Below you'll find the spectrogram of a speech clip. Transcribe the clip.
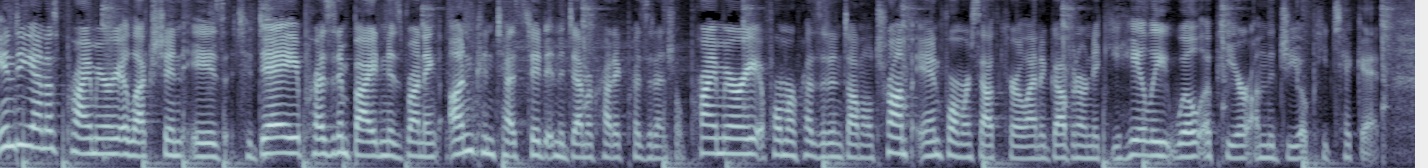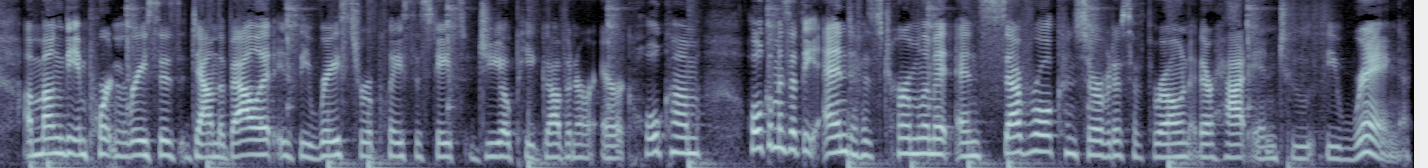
Indiana's primary election is today. President Biden is running uncontested in the Democratic presidential primary. Former President Donald Trump and former South Carolina Governor Nikki Haley will appear on the GOP ticket. Among the important races down the ballot is the race to replace the state's GOP governor, Eric Holcomb. Holcomb is at the end of his term limit, and several conservatives have thrown their hat into the ring.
